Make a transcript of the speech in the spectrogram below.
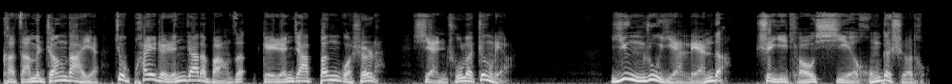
可咱们张大爷就拍着人家的膀子，给人家搬过身来，显出了正脸。映入眼帘的是一条血红的舌头，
